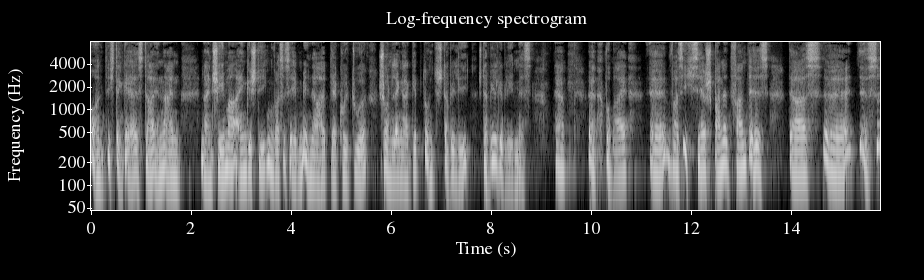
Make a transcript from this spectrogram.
Und ich denke, er ist da in ein, in ein Schema eingestiegen, was es eben innerhalb der Kultur schon länger gibt und stabil, stabil geblieben ist. Ja, äh, wobei, äh, was ich sehr spannend fand, ist, dass äh, es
